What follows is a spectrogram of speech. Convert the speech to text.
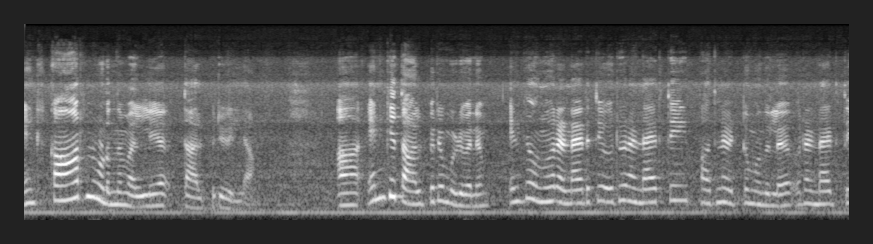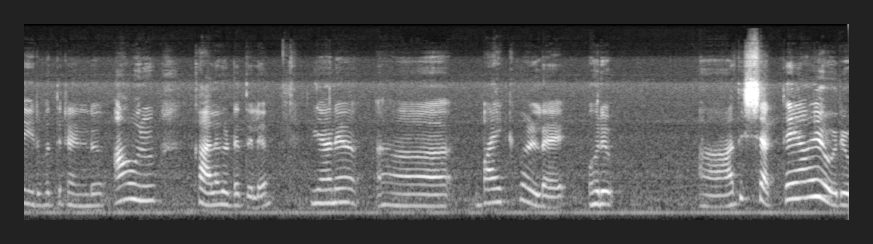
എനിക്ക് കാറിനോടൊന്നും വലിയ താല്പര്യമില്ല. എനിക്ക് താല്പര്യം മുഴുവനും എനിക്ക് തോന്നുന്നു രണ്ടായിരത്തി ഒരു രണ്ടായിരത്തി പതിനെട്ട് മുതൽ രണ്ടായിരത്തി ഇരുപത്തി രണ്ട് ആ ഒരു കാലഘട്ടത്തിൽ ഞാൻ ബൈക്കുകളുടെ ഒരു അതിശക്തയായ ഒരു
